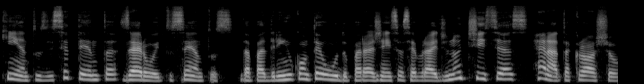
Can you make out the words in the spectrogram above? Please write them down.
570 0800. Da Padrinho Conteúdo para a agência Sebrae de Notícias Notícias, Renata Kroschel.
